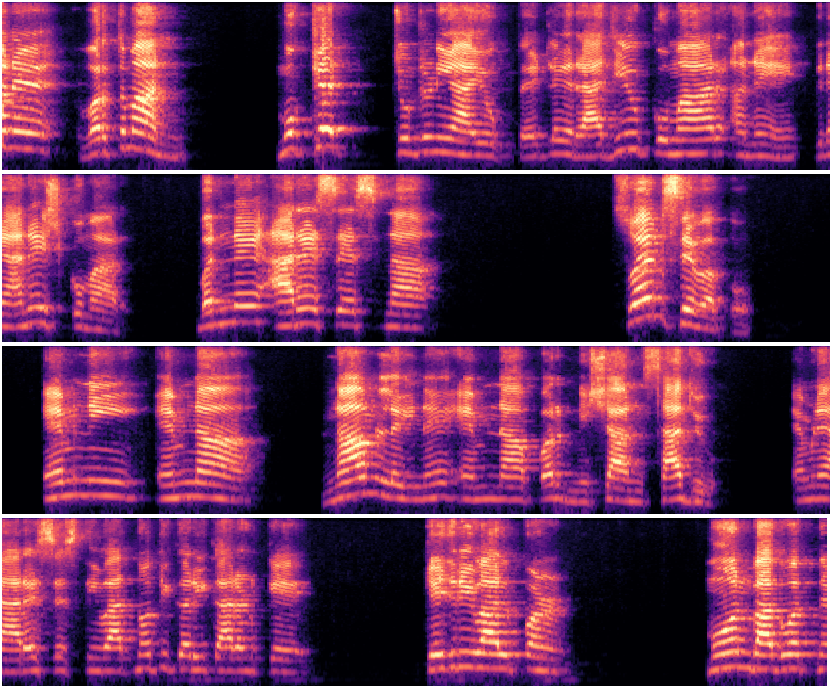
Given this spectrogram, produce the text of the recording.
અને વર્તમાન મુખ્ય ચૂંટણી આયુક્ત એટલે રાજીવ કુમાર અને જ્ઞાનેશ કુમાર બંને આરએસએસ ના સ્વયંસેવકો એમની, એમના નામ લઈને એમના પર નિશાન સાધ્યું. એમણે આરએસએસની વાત નહોતી કરી કારણ કે કેજરીવાલ પણ મોહન ભાગવતને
